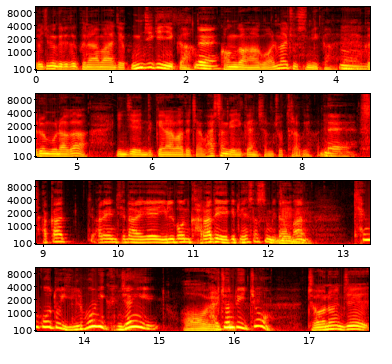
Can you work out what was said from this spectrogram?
요즘에 그래도 그나마 이제 움직이니까 네. 건강하고 얼마나 좋습니까? 예, 음. 그런 문화가 이제 늦게나마도 자꾸 활성되니까 참 좋더라고요. 네. 아까 아르헨티나의 일본 가라데 얘기도 했었습니다만 네네. 탱고도 일본이 굉장히 어, 발전도 있죠. 저는 이제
